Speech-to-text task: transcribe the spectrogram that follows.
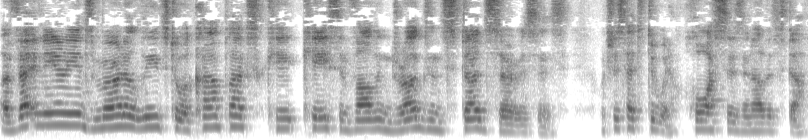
A veterinarian's murder leads to a complex ca case involving drugs and stud services which just had to do with horses and other stuff.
